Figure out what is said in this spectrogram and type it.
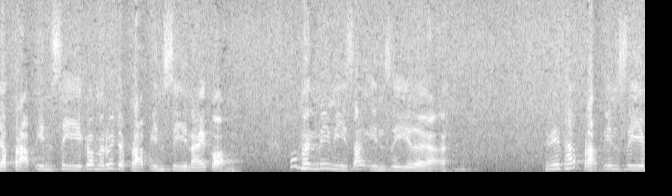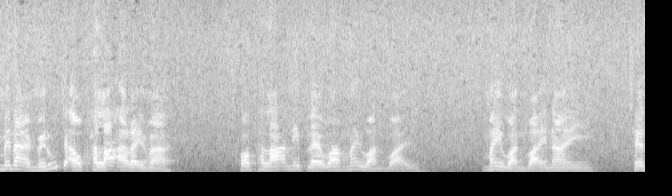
จะปรับอินทรีย์ก็ไม่รู้จะปรับอินทรีย์ไหนก่อนเพราะมันไม่มีสักอินทรีย์เลยอะ่ะทีนี้ถ้าปรับอินทรีย์ไม่ได้ ไม่รู้จะเอาพละอะไรมา ราะพละนี่แปลว่าไม่หวั่นไหว ไม่หวั่นไหวใน เช่น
